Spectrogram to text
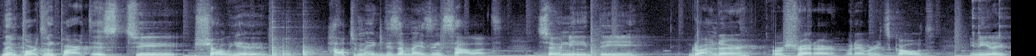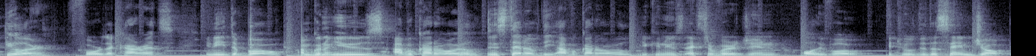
The important part is to show you how to make this amazing salad. So you need the grinder or shredder, whatever it's called. You need a peeler for the carrots. You need the bowl. I'm gonna use avocado oil. Instead of the avocado oil, you can use extra virgin olive oil. It will do the same job.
